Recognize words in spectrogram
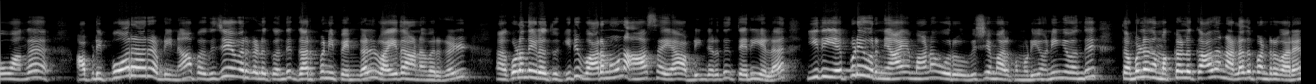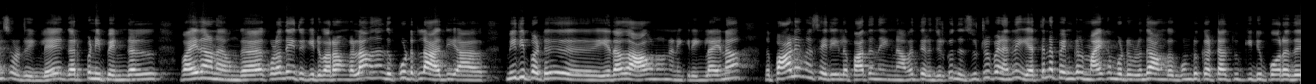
போவாங்க. அப்படி போறாரு அப்படின்னா அப்போ விஜய் அவர்களுக்கு வந்து கர்ப்பிணி பெண்கள் வயதானவர்கள் குழந்தைகளை தூக்கிட்டு வரணும்னு ஆசையா அப்படிங்கிறது தெரியல. இது எப்படி ஒரு நியாயமான ஒரு விஷயமா இருக்க முடியும்? நீங்கள் வந்து தமிழக மக்களுக்காக நல்லது பண்ணுற வரேன்னு சொல்கிறீங்களே கர்ப்பிணி பெண்கள் வயதானவங்க குழந்தையை தூக்கிட்டு வரவங்கலாம் வந்து அந்த கூட்டத்தில் அதி மிதிப்பட்டு ஏதாவது ஆகணும்னு நினைக்கிறீங்களா? ஏன்னா இந்த ஆரம்ப செய்திகளை பார்த்துருந்தீங்கன்னாவே தெரிஞ்சிருக்கும். இந்த சுற்றுப்பயணத்தில் எத்தனை பெண்கள் மயக்கம் போட்டு விழுந்து அவங்க குண்டு கட்டாக தூக்கிட்டு போகிறது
